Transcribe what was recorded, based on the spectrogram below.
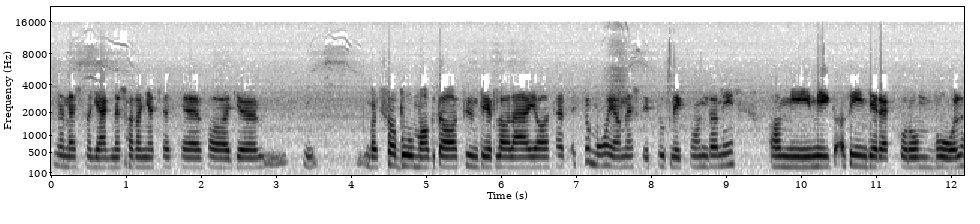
Nemes Nagy Ágnes Aranyecseke, vagy, vagy Szabó Magda, Tündér Lalája, tehát egy csomó olyan mesét tudnék mondani, ami még az én gyerekkoromból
